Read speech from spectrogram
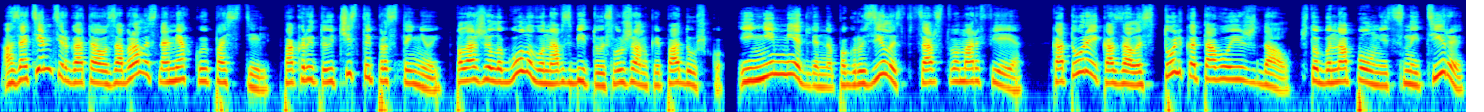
А затем Терготау забралась на мягкую постель, покрытую чистой простыней, положила голову на взбитую служанкой подушку и немедленно погрузилась в царство Морфея, который, казалось, только того и ждал, чтобы наполнить сны Тиры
